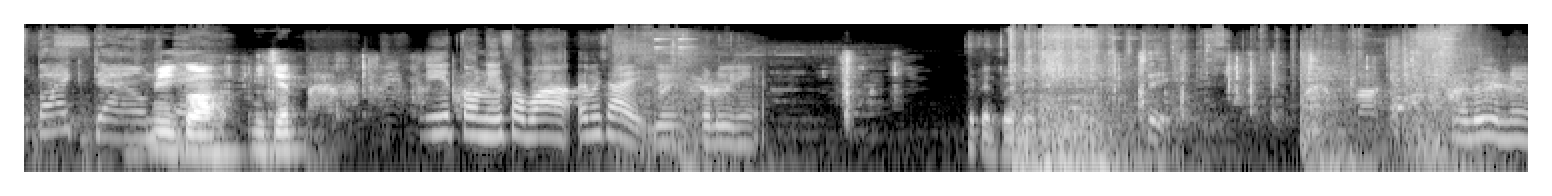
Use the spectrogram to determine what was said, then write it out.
Spike down. มีอีกตัว A. มีเจ็ตนี่ตรงนี้สว่าเอ้ยไม่ใช่เยอะลุยนี่ ไม่เป็นตัวเด็กเยอะลุยอยู่นี่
